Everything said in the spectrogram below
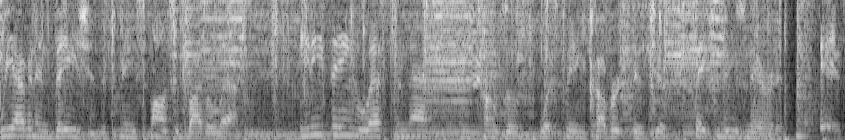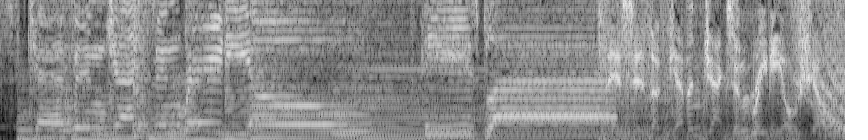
We have an invasion that's being sponsored by the left. Anything less than that in terms of what's being covered is just fake news narrative. It's Kevin Jackson Radio. He's black. This is the Kevin Jackson Radio Show.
